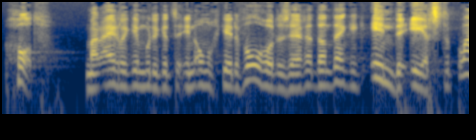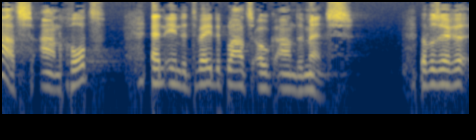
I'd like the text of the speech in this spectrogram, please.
God. Maar eigenlijk moet ik het in omgekeerde volgorde zeggen. Dan denk ik in de eerste plaats aan God. En in de tweede plaats ook aan de mens. Dat wil zeggen,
